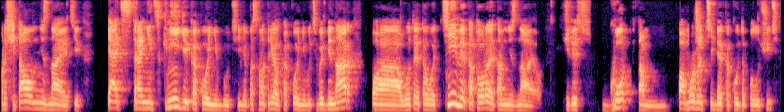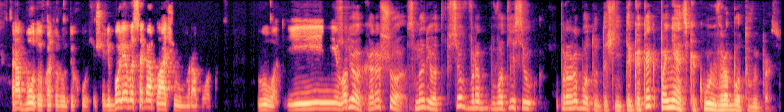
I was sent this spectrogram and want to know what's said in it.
прочитал, не знаю, эти пять страниц книги какой-нибудь или посмотрел какой-нибудь вебинар по вот этой вот теме, которая там, не знаю, через год там поможет тебе какую-то получить работу, которую ты хочешь, или более высокооплачиваемую работу. Вот. И вот Серег, хорошо. Смотри, вот все в вот если про работу уточнить, так а как понять, какую в работу выбрать?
